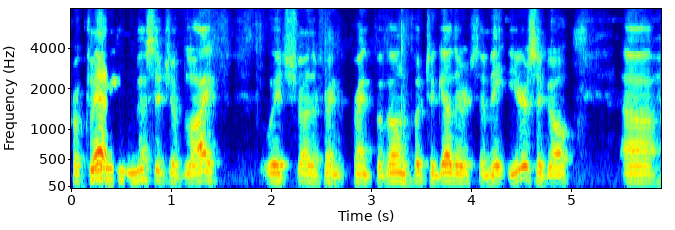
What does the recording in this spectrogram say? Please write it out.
Proclaiming yeah. the Message of Life, which Father Frank, Frank Pavone put together some eight years ago. Uh,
